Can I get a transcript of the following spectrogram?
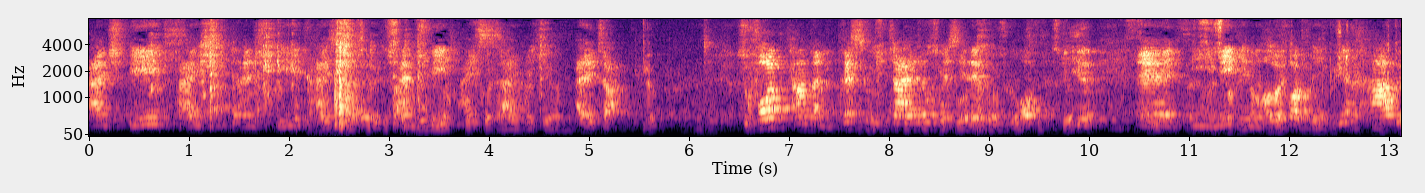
ein Späteis, in ein Späteis, einem Späteiszeitalter. Sofort kam dann die Pressemitteilung des LFU, worauf hier äh, die Medien sofort reagiert haben.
